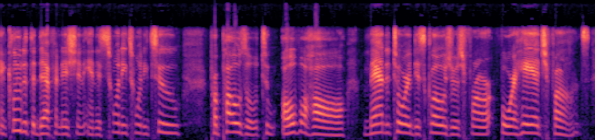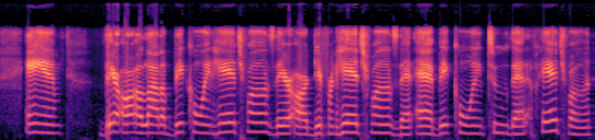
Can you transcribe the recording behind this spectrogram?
included the definition in its 2022 proposal to overhaul mandatory disclosures for, for hedge funds. And there are a lot of Bitcoin hedge funds. There are different hedge funds that add Bitcoin to that hedge fund,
